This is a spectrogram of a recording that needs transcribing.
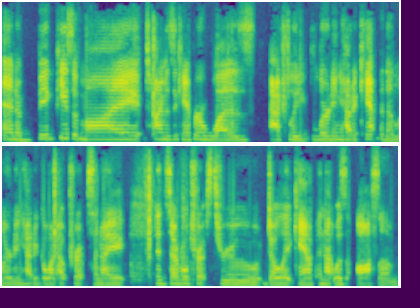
and a big piece of my time as a camper was actually learning how to camp and then learning how to go on out trips. And I did several trips through Doe Lake Camp, and that was awesome.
